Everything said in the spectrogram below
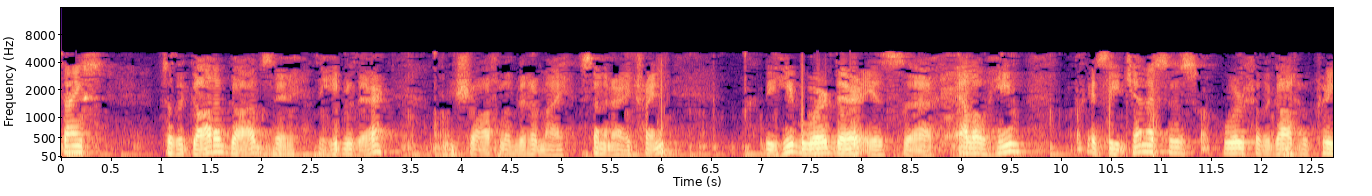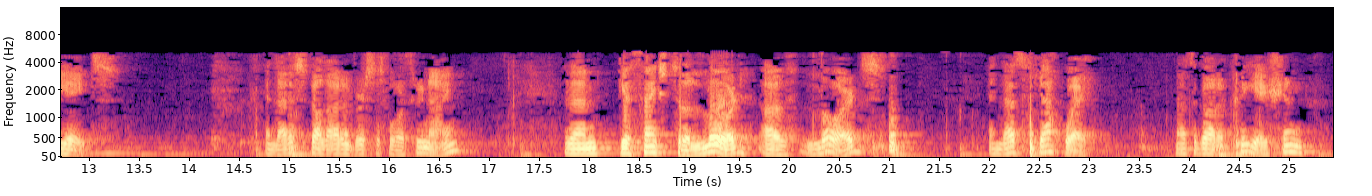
thanks to the God of gods, the, the Hebrew there. Show off a little bit of my seminary training. The Hebrew word there is uh, Elohim. It's the Genesis word for the God who creates. And that is spelled out in verses 4 through 9. And then give thanks to the Lord of Lords, and that's Yahweh. That's the God of creation,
